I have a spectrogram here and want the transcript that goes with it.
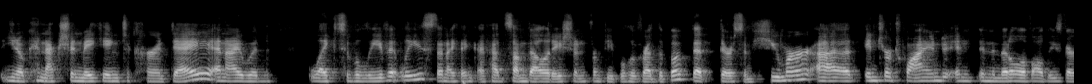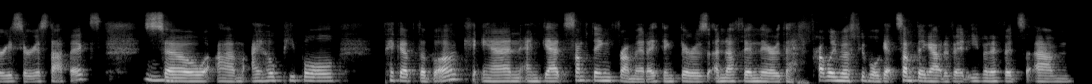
you know, connection making to current day. And I would like to believe at least and i think i've had some validation from people who've read the book that there's some humor uh, intertwined in, in the middle of all these very serious topics. Mm-hmm. so um, i hope people pick up the book and and get something from it. I think there's enough in there that probably most people get something out of it even if it's um,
